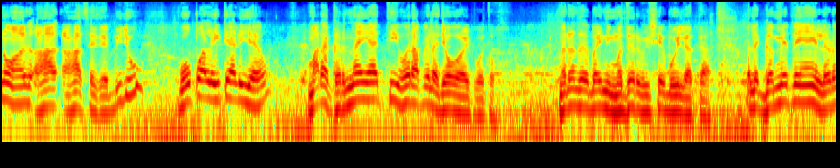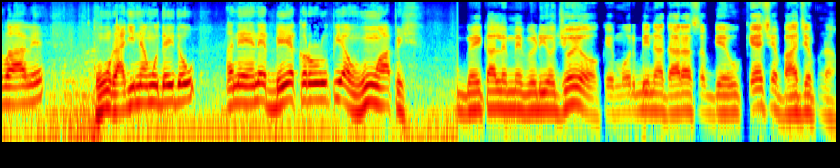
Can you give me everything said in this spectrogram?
એનો હાંસે છે. બીજું, ગોપાલ ઇટાલી જાય. મારા ઘરના યાદથી વરા પહેલાં જવાબ આપ્યો હતો. નરેન્દ્રભાઈની મધર વિશે બોલ્યા હતા. એટલે ગમે તે અહીં લડવા આવે, હું રાજીનામું દઈ દઉં અને એને બે કરોડ રૂપિયા હું આપીશ. ગઈકાલે મેં વીડિયો જોયો કે મોરબીના ધારાસભ્ય એવું કહે છે ભાજપના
